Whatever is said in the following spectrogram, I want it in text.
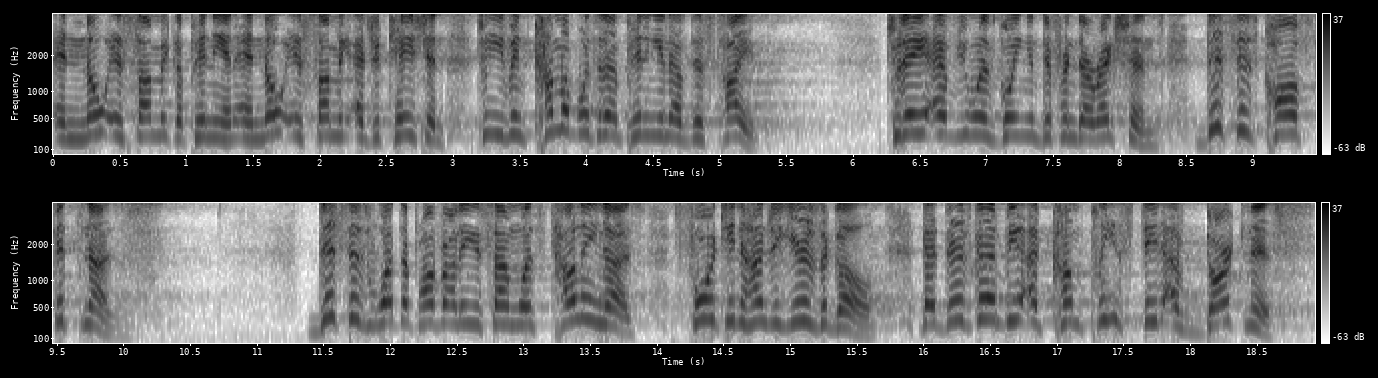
and no Islamic opinion and no Islamic education to even come up with an opinion of this type. Today, everyone is going in different directions. This is called fitnas. This is what the Prophet ﷺ was telling us 1400 years ago that there's going to be a complete state of darkness.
